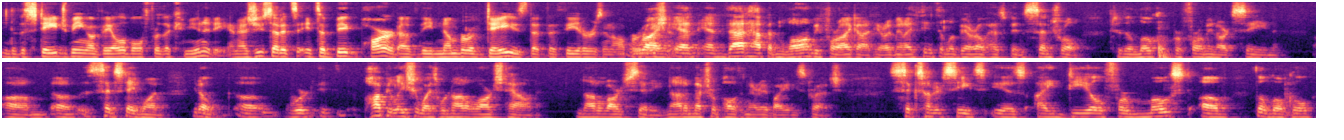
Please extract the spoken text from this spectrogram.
you know, the stage being available for the community. And as you said, it's it's a big part of the number of days that the theater is in operation. Right, and and that happened long before I got here. I mean, I think the Lobero has been central to the local performing arts scene um, uh, since day one. You know, uh, we're population-wise, we're not a large town, not a large city, not a metropolitan area by any stretch. 600 seats is ideal for most of the local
